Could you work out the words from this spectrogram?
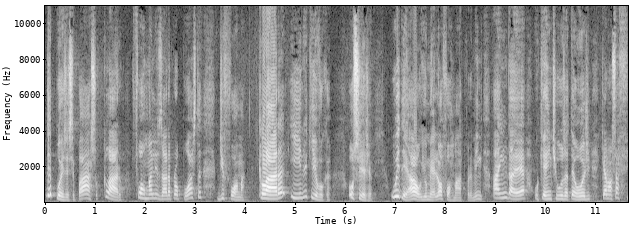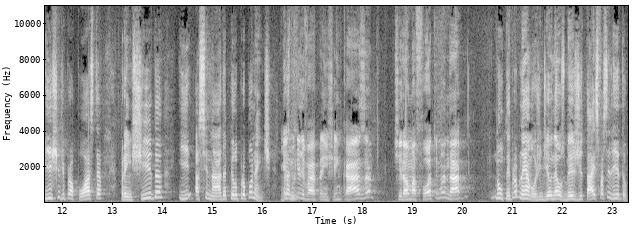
Depois desse passo, claro, formalizar a proposta de forma clara e inequívoca. Ou seja, o ideal e o melhor formato para mim ainda é o que a gente usa até hoje, que é a nossa ficha de proposta preenchida e assinada pelo proponente. Mesmo que ele vá preencher em casa, tirar uma foto e mandar não tem problema. Hoje em dia né, os meios digitais facilitam.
